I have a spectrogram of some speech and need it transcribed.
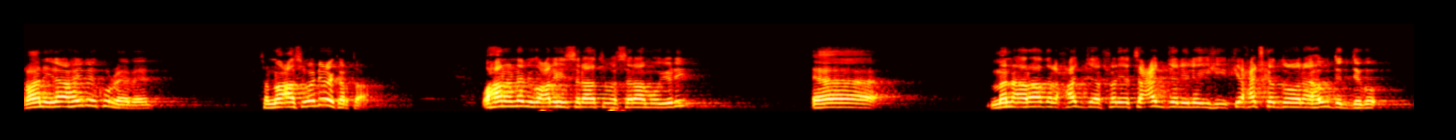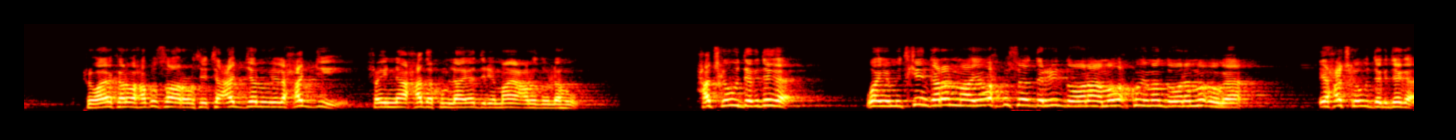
Qaan ilaahay bay ku reebeen tan noocaasi way dhici kartaa. Waxaana nebigu calayhi salaatu wasalaam uu yidhi man araada alxaja falyatacajal ilayhi. Kii xajka doonaa ha u degdego. Riwaayo kale waxaa ku soo aroortay tacajaluu ila alxaji fa ina axadakum laa yadri maa yacridu lahu. Xajka u degdega waayo midkiin garan maayo wax ku soo darrin doona ama wax ku iman doona ma oga ee xajka u degdega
